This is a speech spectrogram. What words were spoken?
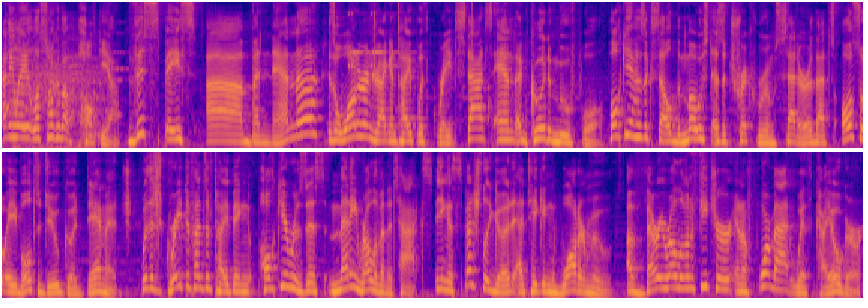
Anyway, let's talk about Palkia. This space, uh, Banana, is a water and dragon type with great stats and a good move pool. Palkia has excelled the most as a trick room setter that's also able to do good damage damage. With its great defensive typing, Palkia resists many relevant attacks, being especially good at taking water moves, a very relevant feature in a format with Kyogre.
